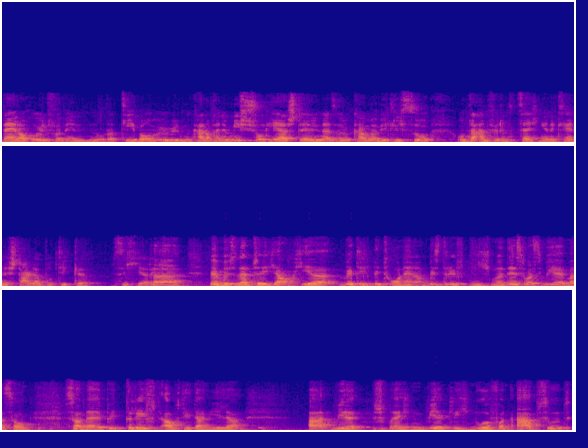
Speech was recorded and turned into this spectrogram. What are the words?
Weihrauchöl verwenden oder Teebaumöl. Man kann auch eine Mischung herstellen. Also kann man wirklich so unter Anführungszeichen eine kleine Stallabotike sich herrichten. Äh, wir müssen natürlich auch hier wirklich betonen und betrifft nicht nur das, was wir immer sagen, sondern betrifft auch die Daniela. Äh, Wir sprechen wirklich nur von absolut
